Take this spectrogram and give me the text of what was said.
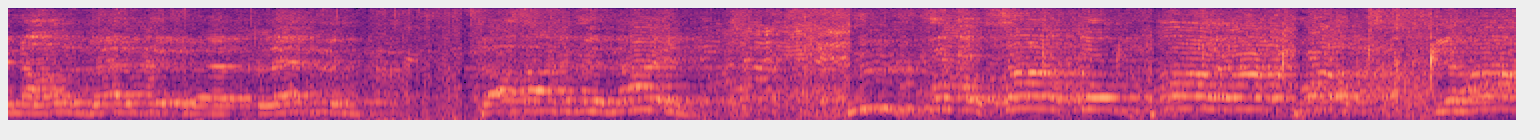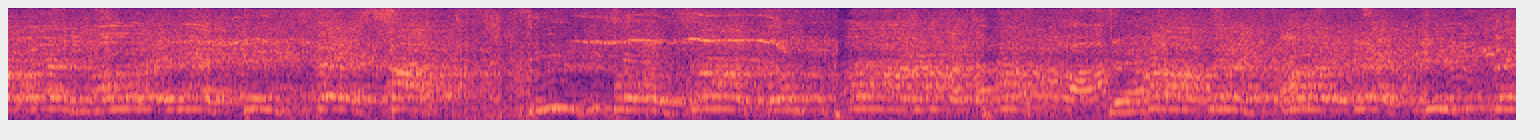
In Welt, äh, Ländern. Da sagen wir Nein. Glyphosat und Paraquat. Wir haben alle Gifte satt. Glyphosat und Paraquat. Wir haben alle Gifte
